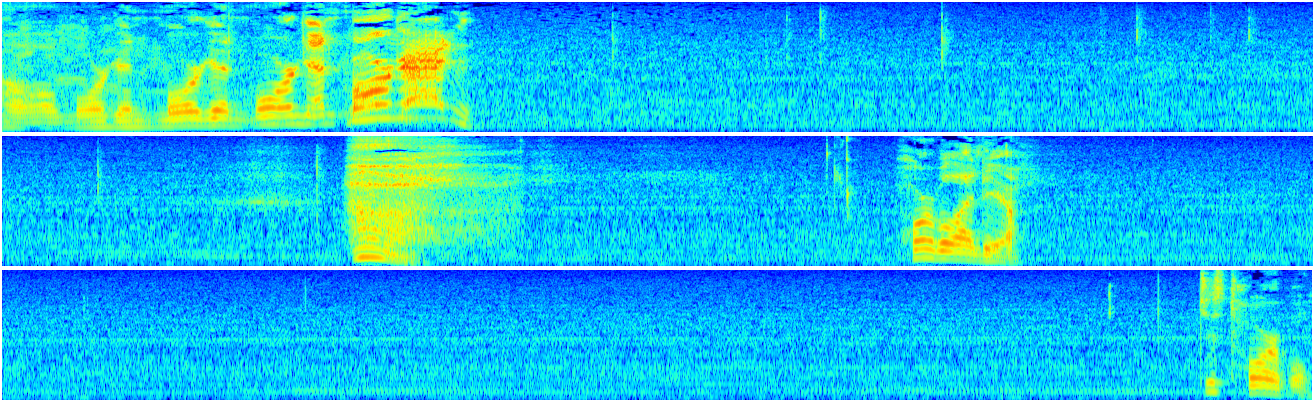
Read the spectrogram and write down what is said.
Oh, Morgan, Morgan, Morgan, Morgan! Horrible idea. Just horrible.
